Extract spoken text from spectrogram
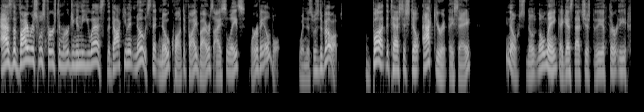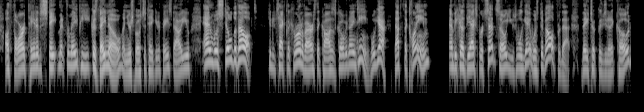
As the virus was first emerging in the US, the document notes that no quantified virus isolates were available when this was developed. But the test is still accurate, they say. You know, no, no link. I guess that's just the, author- the authoritative statement from AP because they know, and you're supposed to take it at face value, and was still developed to detect the coronavirus that causes COVID 19. Well, yeah, that's the claim. And because the experts said so, you will get was developed for that. They took the genetic code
